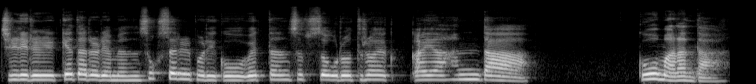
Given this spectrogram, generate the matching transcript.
진리를 깨달으려면 속세를 버리고 외딴 숲속으로 들어가야 한다고 말한다.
